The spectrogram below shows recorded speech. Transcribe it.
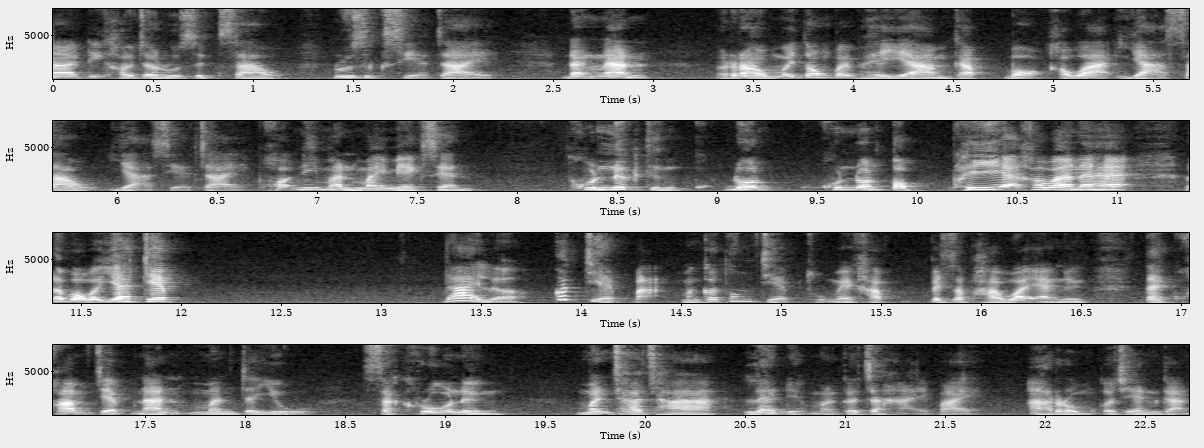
มากที่เขาจะรู้สึกเศร้า รู้สึกเสียใจ ดังนั้นเราไม่ต้องไปพยายามครับบอกเขาว่าอย่าเศร้า อย่าเสียใจ เพราะนี่มันไม่ make sense คุณนึกถึงโดนคุณโดนตบเพี้ยเข้ามานะฮะแล้วบอกว่าอย่าเจ็บ ได้เหรอ ก็เจ็บอะมันก็ต้องเจ็บถูกไหมครับ เป็นสภาวะอย่างหนึ่ง แต่ความเจ็บนั้นมันจะอยู่สักครู่หนึ่ง มันชาชาๆและเดี๋ยวมันก็จะหายไป อารมณ์ก็เช่นกัน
